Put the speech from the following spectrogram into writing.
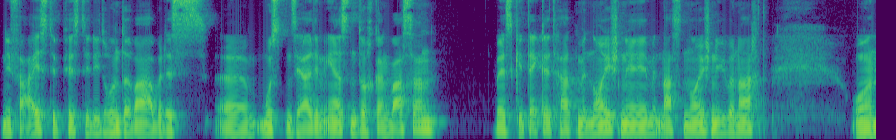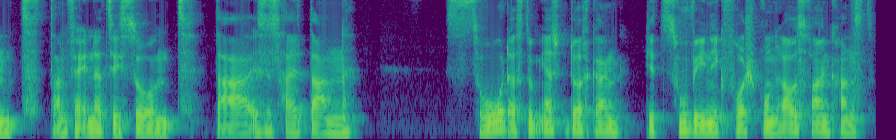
eine vereiste Piste, die drunter war, aber das äh, mussten sie halt im ersten Durchgang wassern, weil es gedeckelt hat mit Neuschnee, mit nassen Neuschnee über Nacht. Und dann verändert sich so und da ist es halt dann so, dass du im ersten Durchgang dir zu wenig Vorsprung rausfahren kannst,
